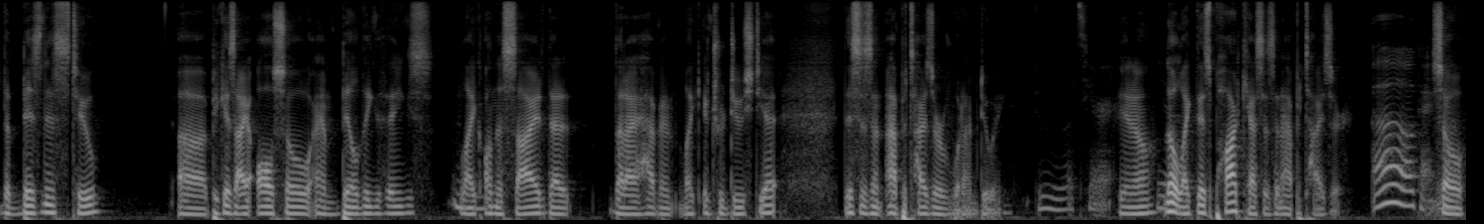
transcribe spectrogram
the business too, uh, because I also am building things like Mhm. on the side that that I haven't like introduced yet. This is an appetizer of what I'm doing. Ooh, let's hear it. You know, Yeah. no, like this podcast is an appetizer. Oh, okay. So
